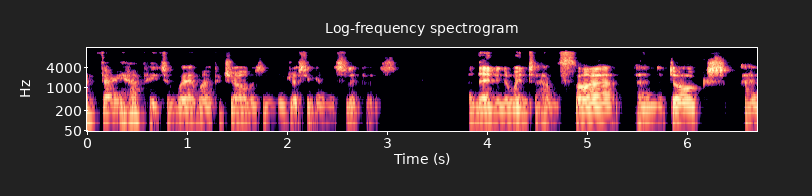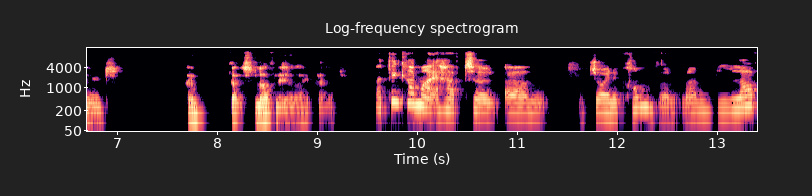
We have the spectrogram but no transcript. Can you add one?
I'm very happy to wear my pajamas and a dressing gown and slippers, and then in the winter have a fire and the dogs, and and that's lovely. I like that. I think I might have to um, join a convent. I love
